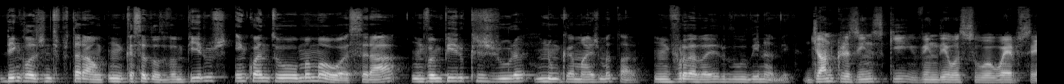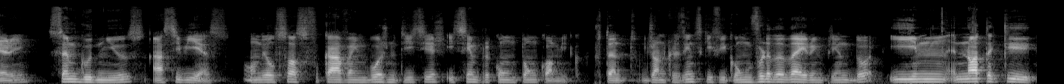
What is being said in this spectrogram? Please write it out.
Dinklage interpretará um, caçador de vampiros, enquanto Momoa será um vampiro que jura nunca mais matar. Um verdadeiro do dinâmico. John Krasinski vendeu a sua websérie Some Good News à CBS, onde ele só se focava em boas notícias e sempre com um tom cómico. Portanto, John Krasinski ficou um verdadeiro empreendedor e hum, nota que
